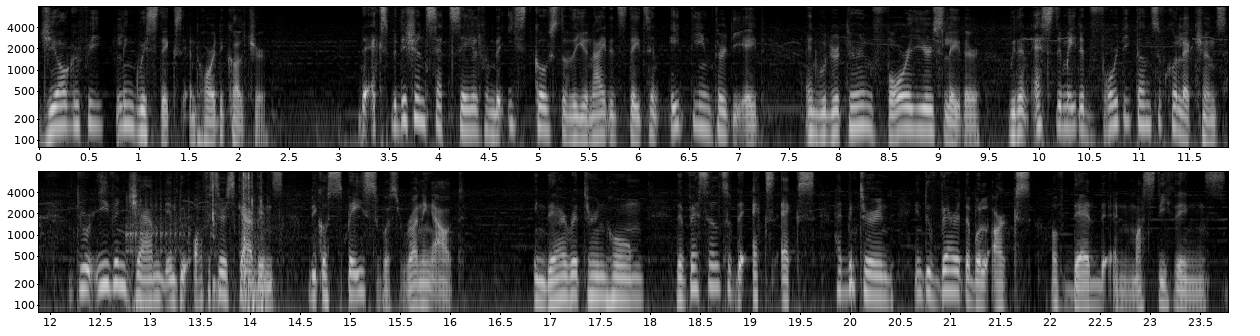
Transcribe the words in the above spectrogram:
geography, linguistics, and horticulture. The expedition set sail from the east coast of the United States in 1838 and would return four years later with an estimated 40 tons of collections that were even jammed into officers' cabins because space was running out. In their return home, the vessels of the Ex Ex had been turned into veritable arks of dead and musty things.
